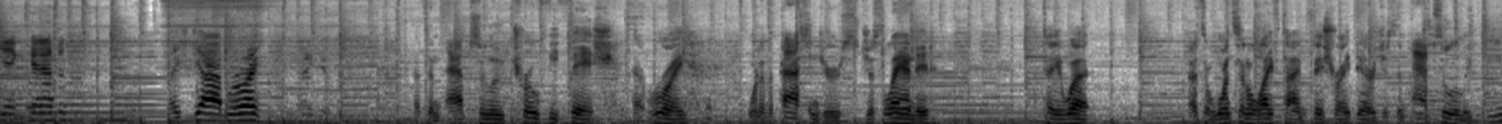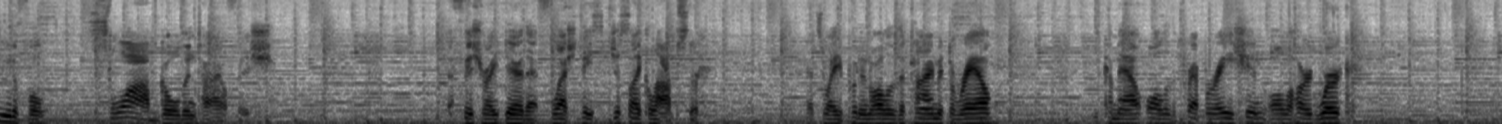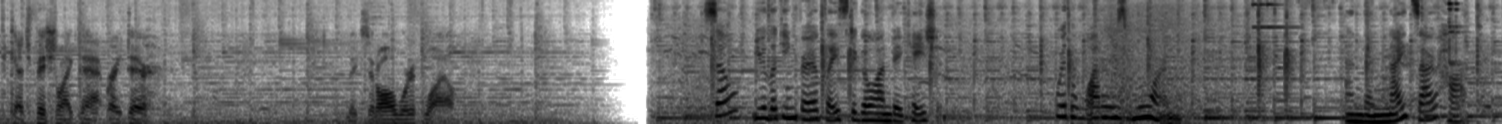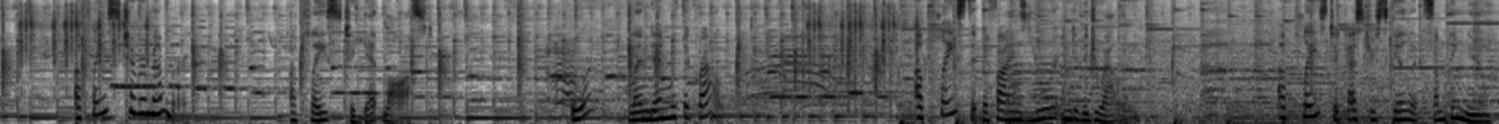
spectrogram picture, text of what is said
Yank captain. Nice job, Roy. Thank you. That's an absolute trophy fish that Roy, one of the passengers, just landed. I'll tell you what, that's a once in a lifetime fish right there. Just an absolutely beautiful slob golden tile fish. That fish right there, that flesh tastes just like lobster. That's why you put in all of the time at the rail. You come out, all of the preparation, all the hard work to catch fish like that right there. Makes it all worthwhile. So, you're looking for a place to go on vacation where the water is warm and the nights are hot. A place to remember, a place to get lost, or blend in with the crowd. A place that defines your individuality. A place to test your skill at something new.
